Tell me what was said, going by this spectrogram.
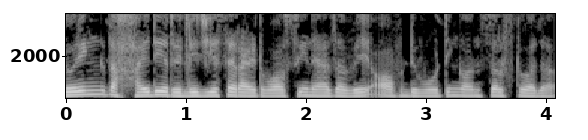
During the highly religious it was seen as a way of devoting oneself to other.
